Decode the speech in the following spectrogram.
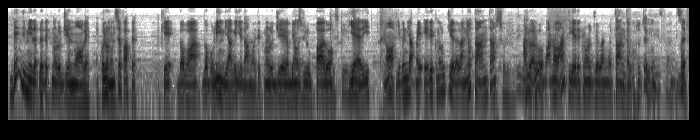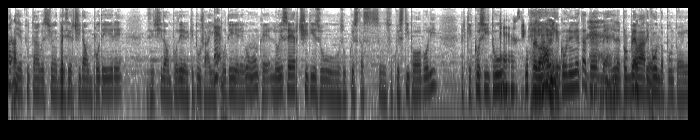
Vendimi le, le tecnologie nuove e quello non si fa per- perché dopo, dopo l'India che gli diamo le tecnologie che abbiamo Eh, sviluppato che ieri, no, gli vendiamo le, le tecnologie degli anni 80. Obsolete, così. Allora loro vanno avanti con le tecnologie degli anni 80 Eh, con tutte le. Sì, Ma infatti ah, è tutta una questione di esercitare un potere, esercitare un potere perché tu hai il Eh. potere, comunque lo eserciti su, su, questa- su- su questi popoli, perché così tu... eh, sviluppo eh, economico. economica- tanto, eh, beh, il Eh, problema di fondo appunto è il,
